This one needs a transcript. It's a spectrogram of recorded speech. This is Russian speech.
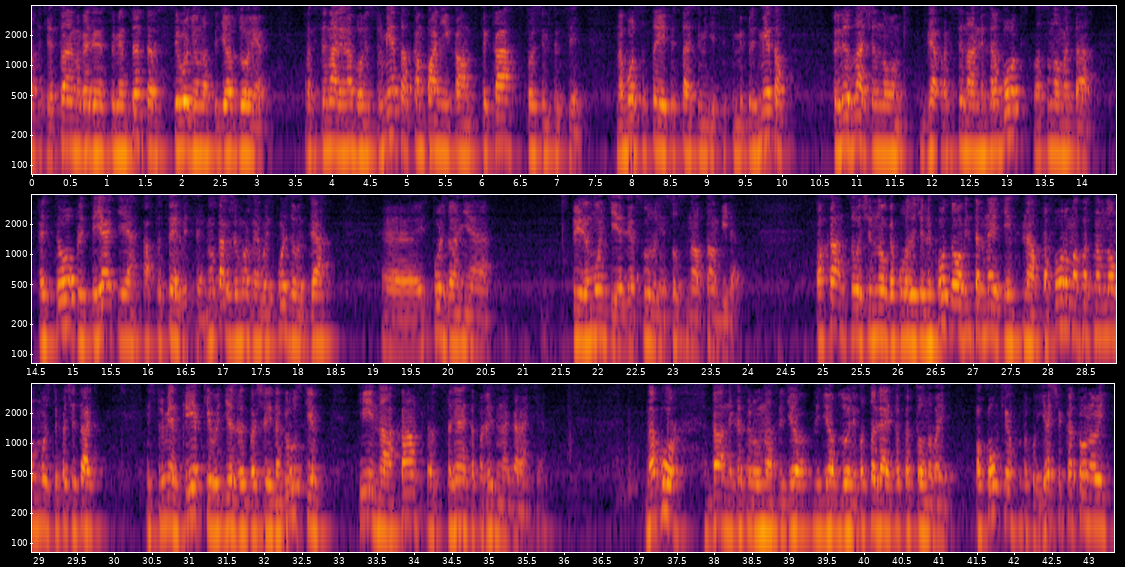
Здравствуйте, с вами магазин Инструмент Центр. Сегодня у нас в видеообзоре профессиональный набор инструмента от компании Hans TK-177. Набор состоит из 177 предметов. Предназначен он для профессиональных работ. В основном это СТО, предприятия, автосервисы. Но также можно его использовать для э, использования при ремонте и для обслуживания собственного автомобиля. По Хансу очень много положительных отзывов в интернете, на автофорумах в основном можете почитать. Инструмент крепкий, выдерживает большие нагрузки. И на Ханс распространяется пожизненная гарантия. Набор данный, который у нас в видео, в видеообзоре, поставляется в картоновой упаковке. Вот такой ящик картоновый.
